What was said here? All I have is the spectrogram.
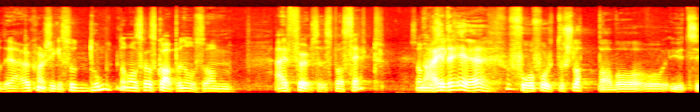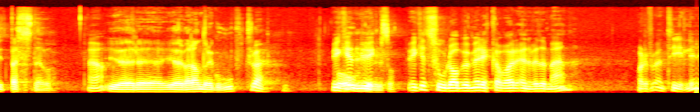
Og det er jo kanskje ikke så dumt når man skal skape noe som er følelsesbasert? Som Nei, musikk. det er å få folk til å slappe av og, og yte sitt beste. Og Ja. gjøre, gjøre hverandre gode, tror jeg. Hvilket, og omgivelser. hvilket soloalbum i rekka var 'Envy the Man'? Var det tidlig?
